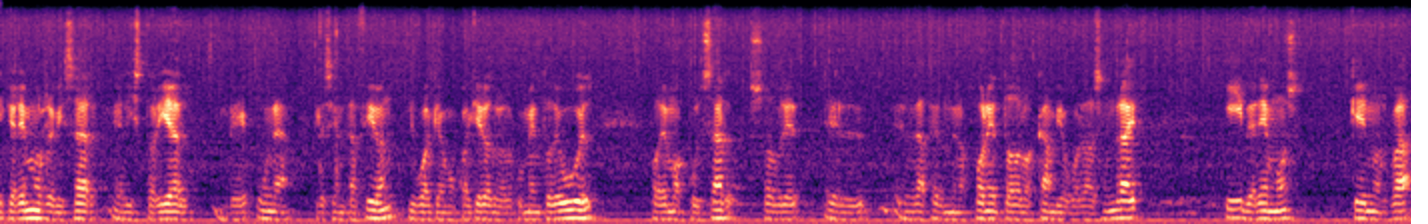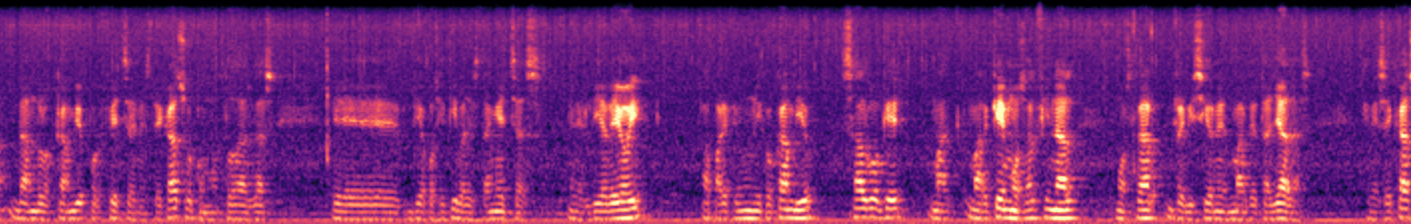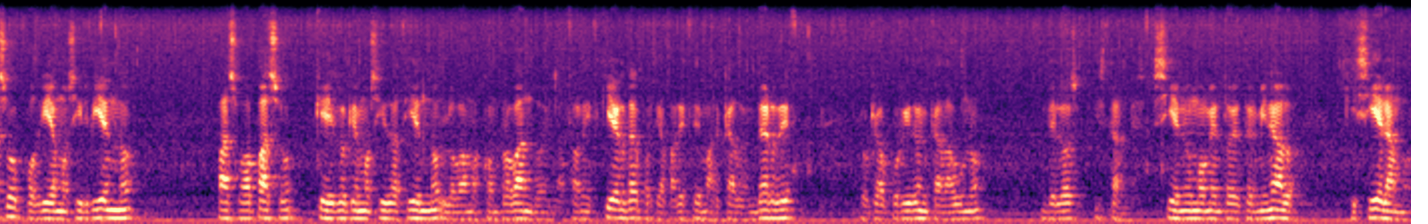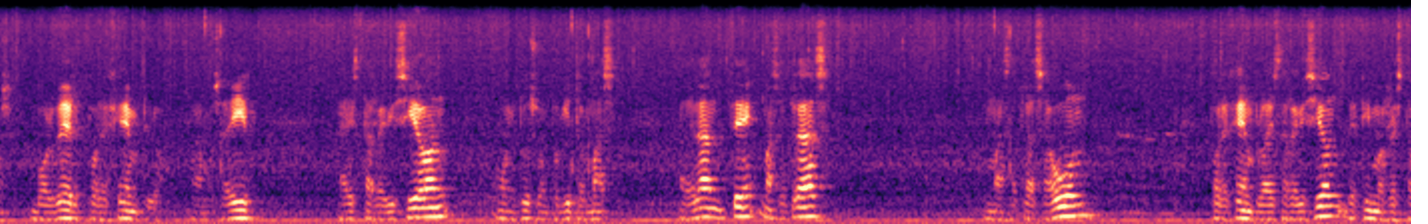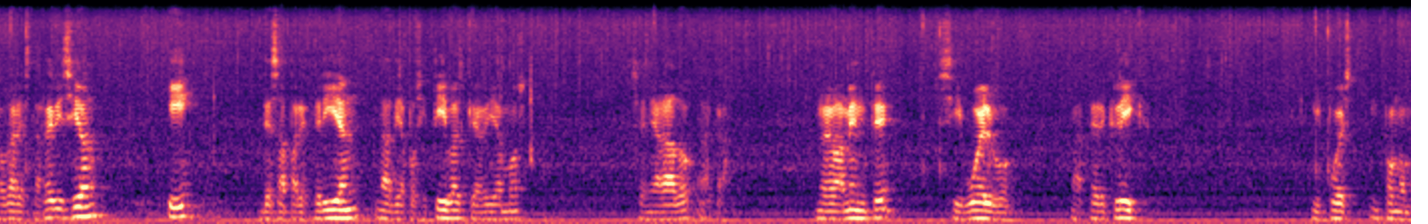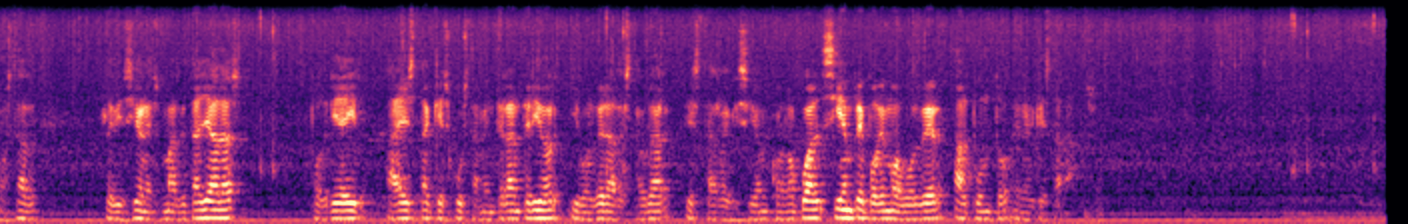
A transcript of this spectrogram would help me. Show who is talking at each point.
Speaker 1: si queremos revisar el historial de una presentación, igual que con cualquier otro documento de Google, podemos pulsar sobre el enlace donde nos pone todos los cambios guardados en Drive y veremos que nos va dando los cambios por fecha en este caso, como todas las eh, diapositivas están hechas en el día de hoy, aparece un único cambio, salvo que marquemos al final mostrar revisiones más detalladas. En ese caso podríamos ir viendo paso a paso qué es lo que hemos ido haciendo, lo vamos comprobando en la zona izquierda porque aparece marcado en verde lo que ha ocurrido en cada uno de los instantes. Si en un momento determinado quisiéramos volver, por ejemplo, vamos a ir a esta revisión o incluso un poquito más adelante, más atrás, más atrás aún, por ejemplo a esta revisión, decimos restaurar esta revisión y desaparecerían las diapositivas que habíamos señalado acá. Nuevamente, si vuelvo a hacer clic y, pues, y pongo mostrar revisiones más detalladas, podría ir a esta que es justamente la anterior y volver a restaurar esta revisión, con lo cual siempre podemos volver al punto en el que estaba.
